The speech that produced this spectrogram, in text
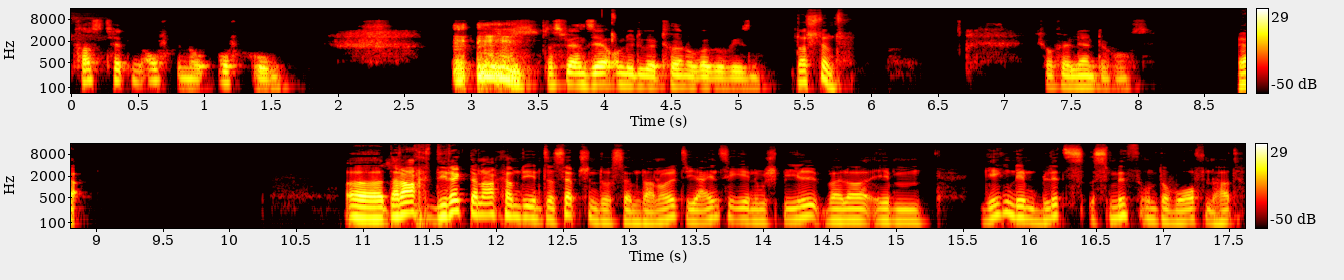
fast hätten aufgehoben. Das wäre ein sehr unnötiger Turnover gewesen. Das stimmt. Ich hoffe, er lernt daraus. Äh, danach, direkt danach kam die Interception durch Sam Darnold, die einzige in dem Spiel, weil er eben gegen den Blitz Smith unterworfen hat.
